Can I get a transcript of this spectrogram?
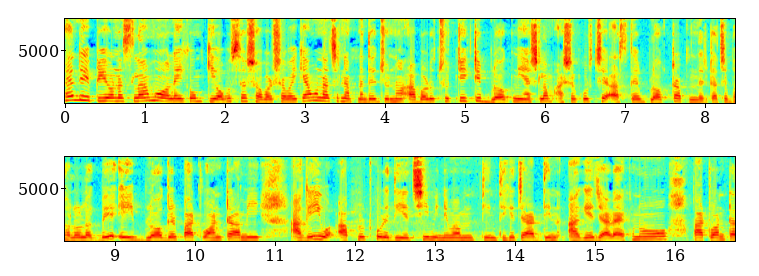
হ্যালো প্রিয়ন, আসসালামু আলাইকুম। কি অবস্থা? সবার সবাই কেমন আছেন? আপনাদের জন্য আবারও ছোট্ট একটি ব্লগ নিয়ে আসলাম। আশা করছি আজকের ব্লগটা আপনাদের কাছে ভালো লাগবে। এই ব্লগের পার্ট ওয়ানটা আমি আগেই আপলোড করে দিয়েছি মিনিমাম তিন থেকে চার দিন আগে। যারা এখনও পার্ট ওয়ানটা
